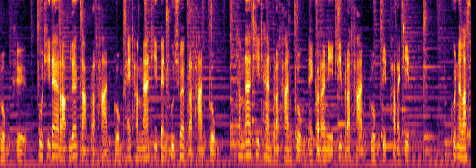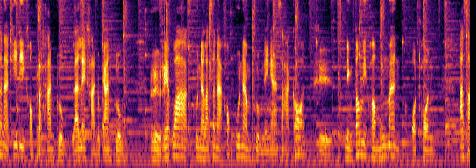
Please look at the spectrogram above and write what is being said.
กลุ่มคือ ผู้ที่ได้รับเลือกจากประธานกลุ่มให้ทำหน้าที่เป็นผู้ช่วยประธานกลุ่มทำหน้าที่แทนประธานกลุ่มในกรณีที่ประธานกลุ่มติดภารกิจ คุณลักษณะที่ดีของประธานกลุ่ม และเลขานุการกลุ่ม หรือเรียกว่าคุณลักษณะของผู้นำกลุ่มในงานสหกรณ์คือ 1. ต้องมีความมุ่งมั่น อดทน อาสา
